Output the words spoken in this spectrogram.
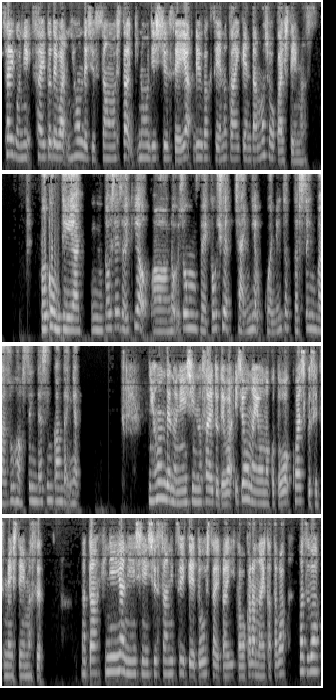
最後に、サイトでは日本で出産をした技能実習生や留学生の体験談も紹介しています。Cuối cùng thì tôi sẽ giới thiệu ờ, nội dung về câu chuyện trải nghiệm của những thực tập sinh và du học sinh đã sinh con tại Nhật. 日本での妊娠のサイトでは以上のようなことを詳しく説明しています。また、避妊や妊娠、出産についてどうしたらいいかわからない方は、まずは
